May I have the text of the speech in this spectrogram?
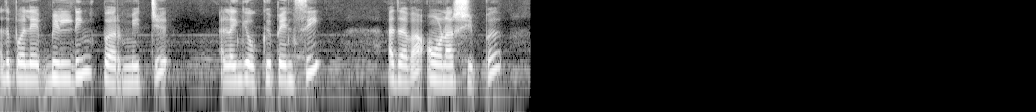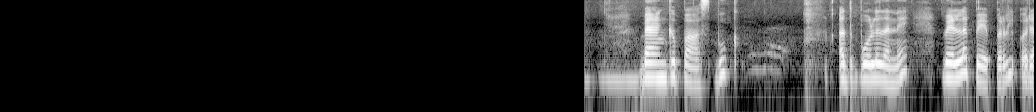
അതുപോലെ ബിൽഡിംഗ് പെർമിറ്റ് അല്ലെങ്കിൽ ഒക്യുപ്പൻസി അഥവാ ഓണർഷിപ്പ് ബാങ്ക് പാസ്ബുക്ക് അതുപോലെ തന്നെ വെള്ള പേപ്പറിൽ ഒരു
